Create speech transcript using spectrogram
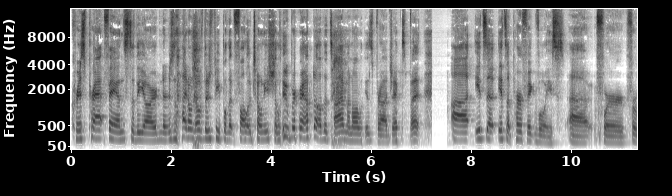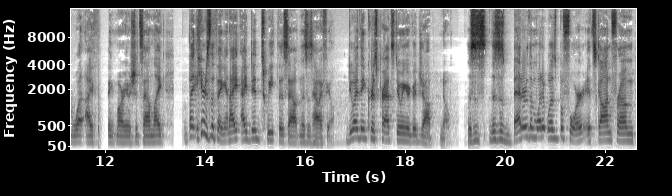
Chris Pratt fans to the yard. There's I don't know if there's people that follow Tony Shalhoub around all the time on all his projects, but uh, it's a it's a perfect voice uh, for for what I think Mario should sound like. But here's the thing, and I I did tweet this out, and this is how I feel. Do I think Chris Pratt's doing a good job? No. This is this is better than what it was before. It's gone from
